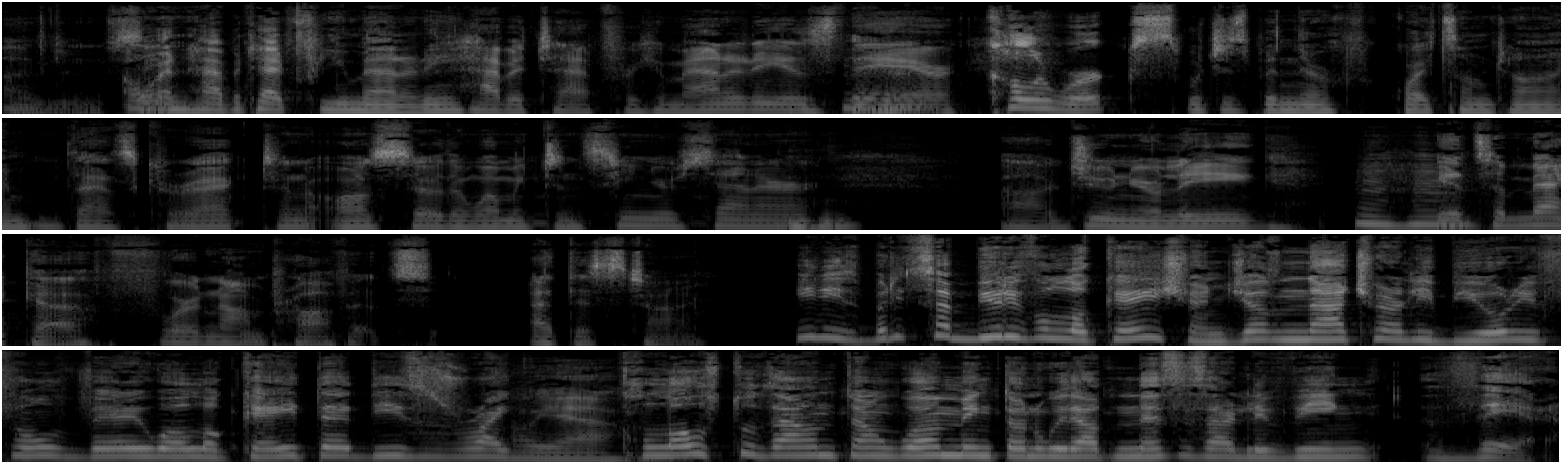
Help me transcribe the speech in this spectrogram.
Um, oh, and Habitat for Humanity. Habitat for Humanity is there. Colorworks, which has been there for quite some time. That's correct. And also the Wilmington Senior Center, mm-hmm. uh, Junior League. Mm-hmm. It's a mecca for nonprofits at this time. It is, but it's a beautiful location, just naturally beautiful, very well located. This is right oh, yeah. close to downtown Wilmington without necessarily being there.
